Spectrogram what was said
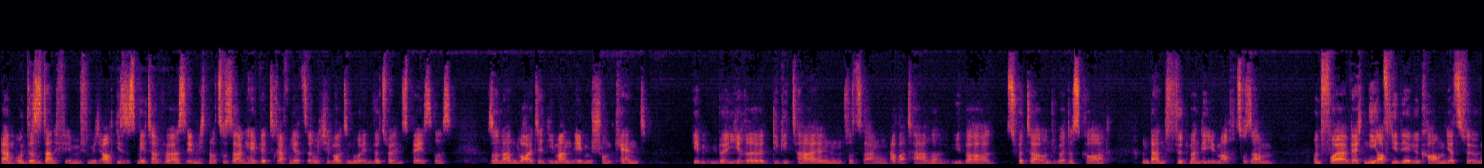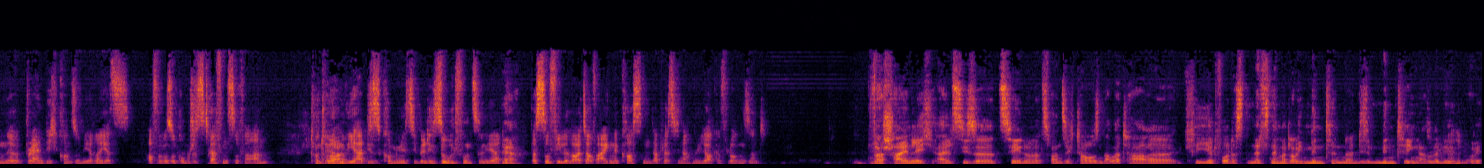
Ähm, und das ist dann eben für mich auch dieses Metaverse, eben nicht nur zu sagen, hey, wir treffen jetzt irgendwelche Leute nur in virtuellen Spaces, sondern Leute, die man eben schon kennt, eben über ihre digitalen sozusagen Avatare, über Twitter und über Discord. Und dann führt man die eben auch zusammen. Und vorher wäre ich nie auf die Idee gekommen, jetzt für irgendeine Brand, die ich konsumiere, jetzt auf irgendein so komisches Treffen zu fahren. Total. Und irgendwie hat dieses Community Building so gut funktioniert, ja. dass so viele Leute auf eigene Kosten da plötzlich nach New York geflogen sind. Wahrscheinlich, als diese 10.000 oder 20.000 Avatare kreiert wurden, das, das nennt man, glaube ich, Minten, ne? diese Minting, also wenn die, okay,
